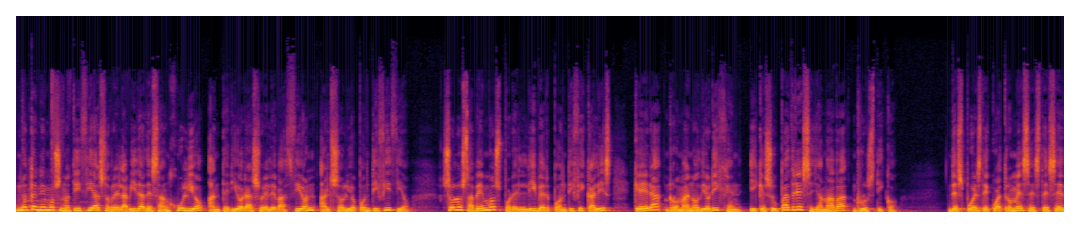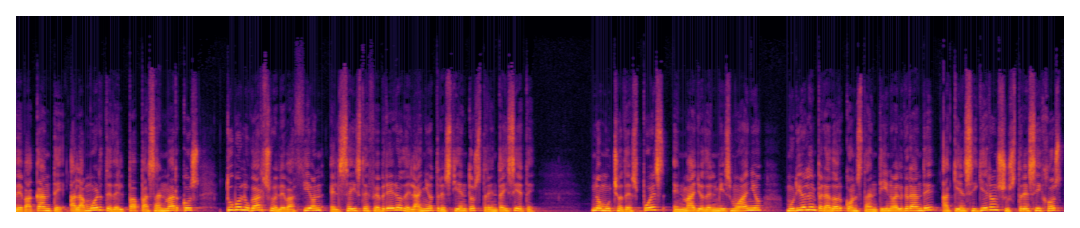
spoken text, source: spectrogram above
No tenemos noticias sobre la vida de San Julio anterior a su elevación al solio pontificio. Solo sabemos por el Liber Pontificalis que era romano de origen y que su padre se llamaba Rústico. Después de cuatro meses de sede vacante a la muerte del Papa San Marcos, tuvo lugar su elevación el 6 de febrero del año 337. No mucho después, en mayo del mismo año, murió el emperador Constantino el Grande, a quien siguieron sus tres hijos,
